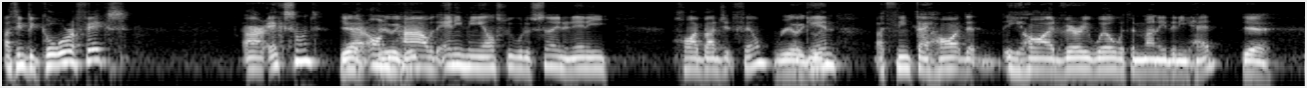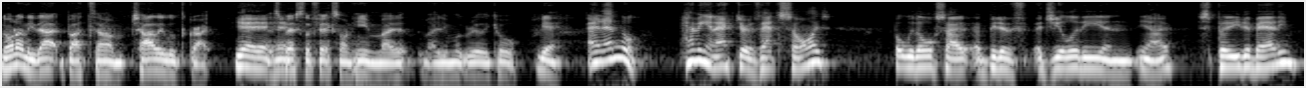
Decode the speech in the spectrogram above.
I think the gore effects are excellent. Yeah, They're on really par with anything else we would have seen in any high budget film. Really Again, good. I think they hired that he hired very well with the money that he had. Yeah. Not only that, but um, Charlie looked great. Yeah, yeah, The yeah. special effects on him made it made him look really cool. Yeah, and and look, having an actor of that size, but with also a bit of agility and you know speed about him,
